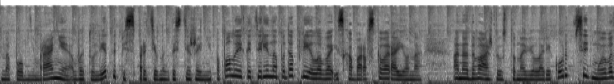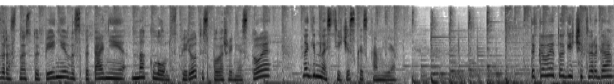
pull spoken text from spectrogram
Напомним, ранее в эту летопись спортивных достижений попала Екатерина Подоплелова из Хабаровского района. Она дважды установила рекорд в седьмой возрастной ступени в испытании «Наклон вперед из положения стоя» на гимнастической скамье. Таковы итоги четверга.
